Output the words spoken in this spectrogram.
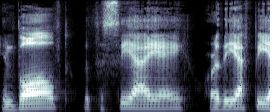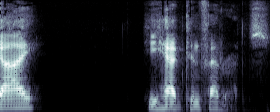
involved with the CIA or the FBI, he had Confederates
